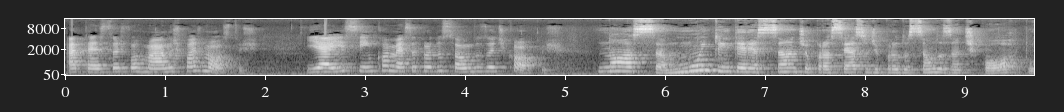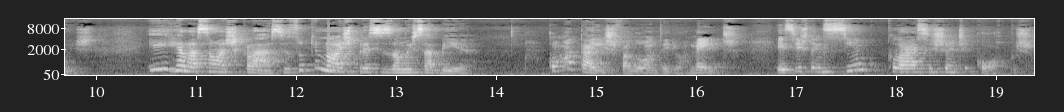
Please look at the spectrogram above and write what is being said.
até se transformar nos plasmócitos. E aí sim começa a produção dos anticorpos. Nossa, muito interessante o processo de produção dos anticorpos. E em relação às classes, o que nós precisamos saber? Como a Thais falou anteriormente, existem cinco classes de anticorpos,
